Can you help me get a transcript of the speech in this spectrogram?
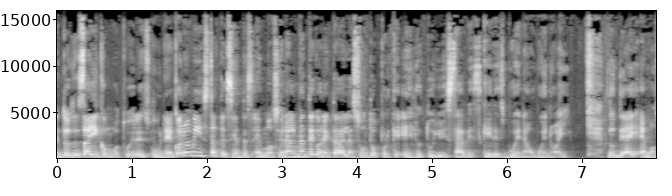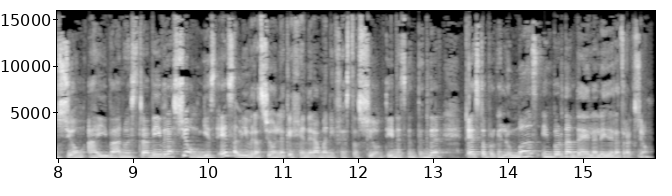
entonces ahí como tú eres una economista, te sientes emocionalmente conectada al asunto porque es lo tuyo y sabes que eres buena o bueno ahí. Donde hay emoción, ahí va nuestra vibración y es esa vibración la que genera manifestación. Tienes que entender esto porque es lo más importante de la ley de la atracción.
